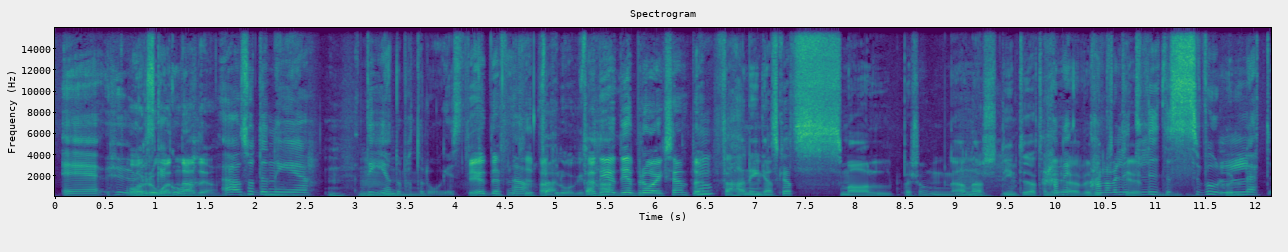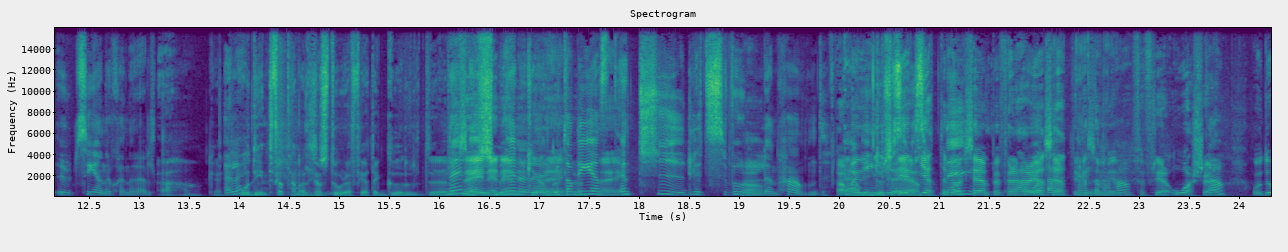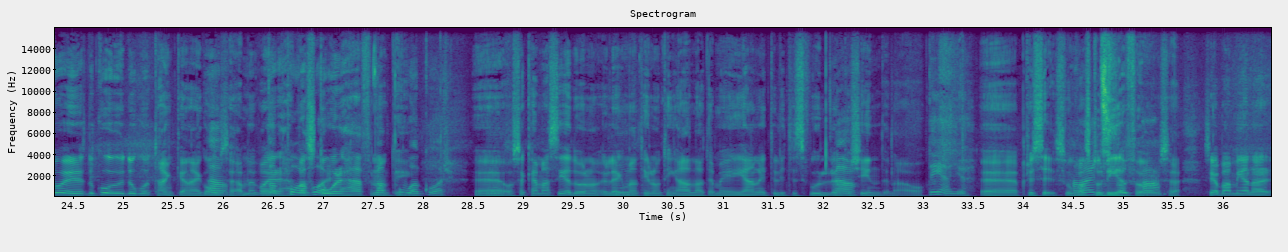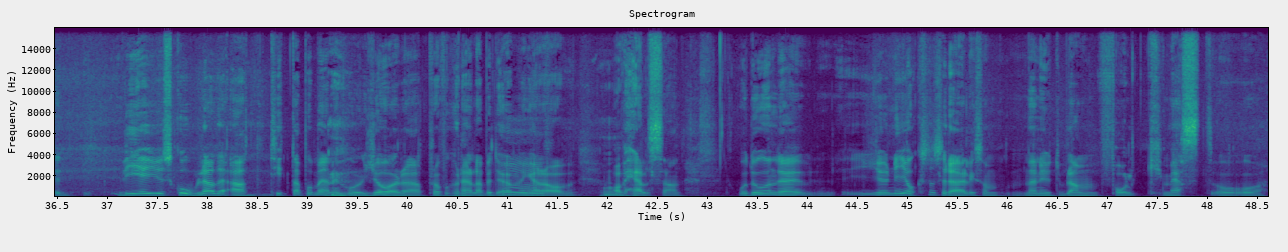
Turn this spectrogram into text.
eh, hur Och det ska rodnade. gå. Alltså den är, det är ändå patologiskt. Det är definitivt Ja. patologiskt. För- Ja, för det, han- det är ett bra exempel. För han är en ganska smal person annars. Det är inte att han, Han, är, är, överviktig. han har väl ett lite svullet utseende generellt. Aha, okej. Eller? Och det är inte för att han har liksom stora feta guld eh, Nej, liksom, nej, nej, nej, nej, smycke. nej, utan det är en, Nej. en tydligt svullen hand. Ja, men En, det är ett jättebra Nej, exempel för det här har jag sett liksom ja. för flera år sedan. Ja. Och då, är, då, går, då går tankarna igång. Så här, men vad, är det vad står det här för vad någonting? pågår? Eh, och så kan man se då, lägger man till någonting annat. Ja, men är han inte lite svullen Ja. på kinderna? Och, Det är han ju. Eh, precis, och Han vad står det för? ja. Så, så jag bara menar, vi är ju skolade att titta på människor, göra professionella bedömningar av, av hälsan. Och då undrar jag, gör ni också sådär liksom, när ni är ute bland folk mest och, och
